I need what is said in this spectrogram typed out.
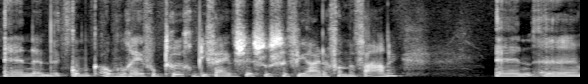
En eh, daar kom ik ook nog even op terug, op die 65ste verjaardag van mijn vader. En eh,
